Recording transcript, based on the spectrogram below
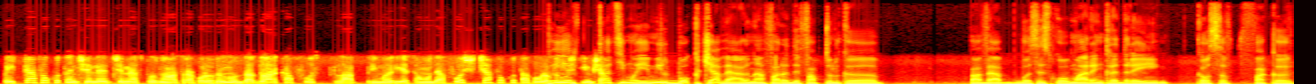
Păi ce a făcut în cele ce mi-a spus dumneavoastră acolo? Că nu, dar doar că a fost la primărie sau unde a fost și ce a făcut acolo, Păi că nu știm ce a iertați-mă, Emil Boc ce avea, în afară de faptul că avea Băsescu o mare încredere că o să facă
